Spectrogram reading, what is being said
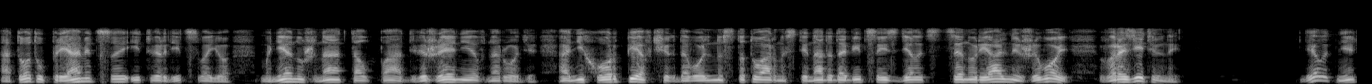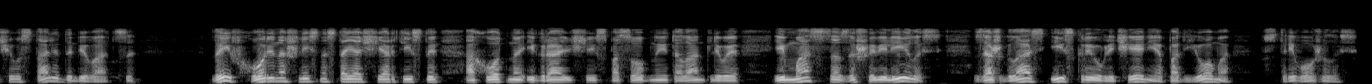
А тот упрямится и твердит свое. «Мне нужна толпа, движение в народе, а не хор певчих довольно статуарности. Надо добиться и сделать сцену реальной, живой, выразительной». Делать нечего, стали добиваться. Да и в хоре нашлись настоящие артисты, охотно играющие, способные, талантливые, и масса зашевелилась, зажглась искрой увлечения, подъема, встревожилась.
